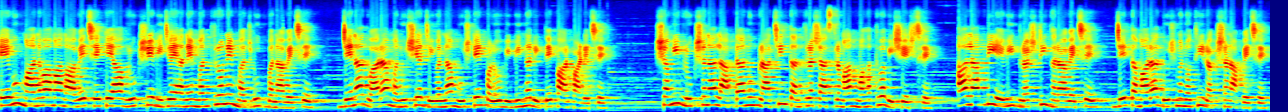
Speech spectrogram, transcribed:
એવું માનવામાં આવે છે કે આ વૃક્ષે વિજય અને મંત્રોને મજબૂત બનાવે છે, જેના દ્વારા મનુષ્ય જીવનના મુશ્કેલ પળો વિભિન્ન રીતે પાર પાડે છે. શમી વૃક્ષના લાકડાનું પ્રાચીન તંત્રશાસ્ત્રમાં મહત્વ વિશેષ છે. આ લાકડી એવી દ્રષ્ટિ ધરાવે છે જે તમારા દુશ્મનોથી રક્ષણ આપે છે.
